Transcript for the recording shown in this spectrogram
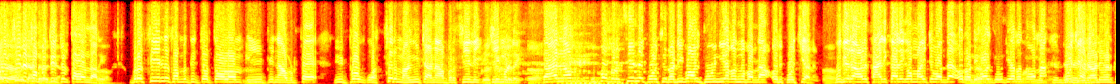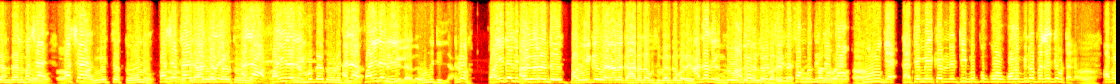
ബ്രസീലിനെ സംബന്ധിച്ചിടത്തോളം എന്താ അറിയോ? ബ്രസീലിനെ സംബന്ധിച്ചിടത്തോളം ഈ പിന്നെ അവിടുത്തെ ഇപ്പൊ കുറച്ചൊരു മങ്ങിയിട്ടാണ് ആ ബ്രസീൽ ടീമുള്ളത്. കാരണം ഇപ്പൊ ബ്രസീലിന്റെ കോച്ച് റെഡിബോൾ ജൂനിയർ എന്ന് പറഞ്ഞ ഒരു കോച്ചാണ് പുതിയൊരാൾ താൽക്കാലികമായിട്ട് വന്ന ഒരു റെഡിബോൾ ജൂനിയർ എന്ന് പറഞ്ഞ കോച്ചാണ് പക്ഷെ പക്ഷേ തോന്നും. പക്ഷേ അല്ല നമുക്കത് അല്ല തോന്നിട്ടില്ല ഫൈനൽ തോന്നിട്ടില്ല. തോന്നിട്ടില്ല പങ്ങിക്ക് വരാനുള്ള കാരണം സുബേർക്ക് പറയും. അതാണ്. എന്തുകൊണ്ട് അപ്പൊ എന്നുള്ള ബ്രസീലിനെ പറയുന്നത് സംബന്ധിച്ചിടത്തോളം. ഉറുഗ്വ ലാറ്റിൻ അമേരിക്കൻ ടീം ഇപ്പൊ കൊളംബിയ പരാജയപ്പെട്ടല്ലോ. അപ്പൊ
